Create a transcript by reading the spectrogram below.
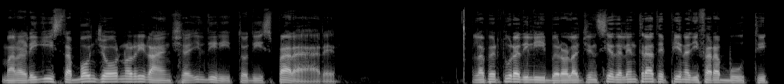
ma la leghista Buongiorno rilancia il diritto di sparare. L'apertura di Libero, l'agenzia delle entrate è piena di farabutti.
